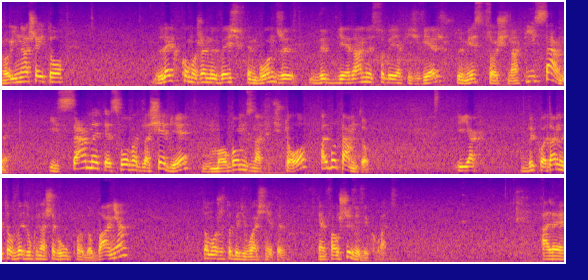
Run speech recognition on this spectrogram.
No inaczej to lekko możemy wejść w ten błąd, że wybieramy sobie jakiś wiersz, w którym jest coś napisane. I same te słowa dla siebie mogą znaczyć to albo tamto. I jak wykładamy to według naszego upodobania, to może to być właśnie ten, ten fałszywy wykład. Ale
